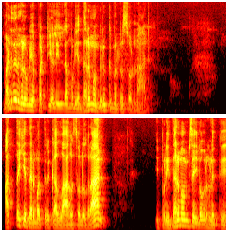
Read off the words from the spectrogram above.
மனிதர்களுடைய பட்டியலில் நம்முடைய தர்மம் இருக்கும் என்று சொன்னால் அத்தகைய தர்மத்திற்கு அல்லாஹ் சொல்லுகிறான் இப்படி தர்மம் செய்பவர்களுக்கு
